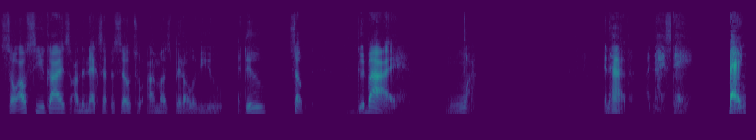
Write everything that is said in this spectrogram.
So I'll see you guys on the next episode. So I must bid all of you adieu. So goodbye. Mwah. and have a nice day. Bang!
